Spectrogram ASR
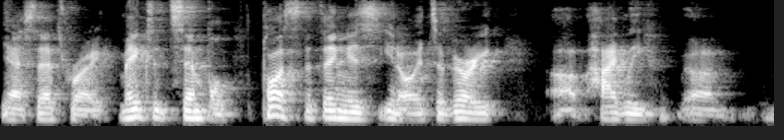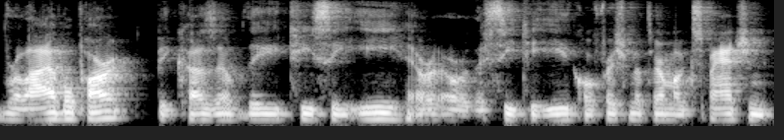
Yes, that's right. Makes it simple. Plus, the thing is, you know, it's a very uh, highly uh, reliable part because of the TCE or, or the CTE, coefficient of thermal expansion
